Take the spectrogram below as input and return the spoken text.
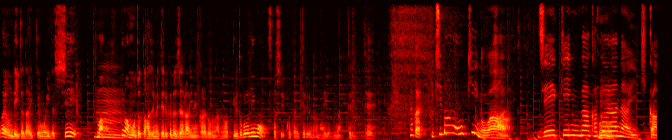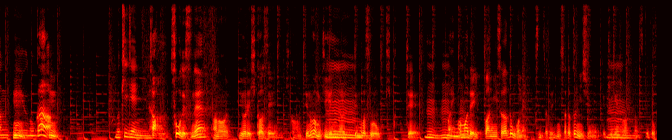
が読んでいただいてもいいですし、まあうん。今はもうちょっと始めてるけどじゃあ来年からどうなるのっていうところにも少し答えてるような内容になってるので。なんか一番大きいのは、は税金がかからない期間っていうのがうん。無期限になある。そうですね。あのいわゆる非課税の期間っていうのが無期限になるっていうのがすごい大きくて、うんうんうん。まあ、今まで一般 NISA だと5年積立 NISA だと20年という期限があったんですけど、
